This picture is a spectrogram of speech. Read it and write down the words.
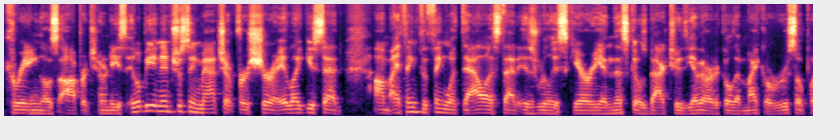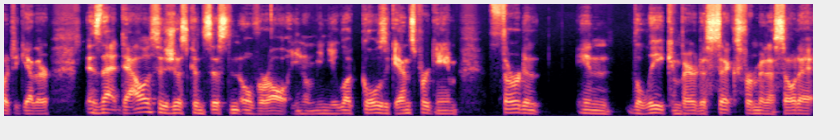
creating those opportunities. It'll be an interesting matchup for sure. Eh, like you said, um, I think the thing with Dallas that is really scary, and this goes back to the other article that Michael Russo put together, is that Dallas is just consistent overall. You know, I mean, you look goals against per game, third in, in the league compared to six for Minnesota,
